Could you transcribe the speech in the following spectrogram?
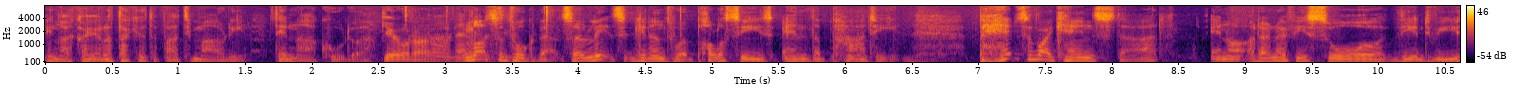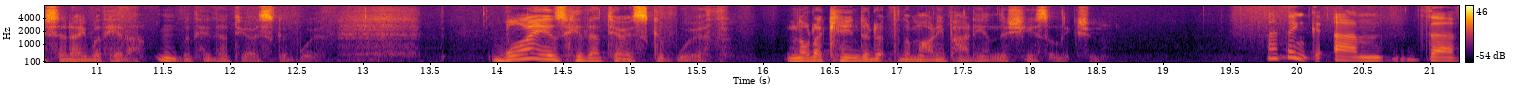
E ngā kai ara take o te Pāti Māori, tēnā kūrua. Kia ora. Lots to talk about. So let's get into it. Policies and the party. Perhaps if I can start, and I, I don't know if you saw the interview yesterday with Heather, mm. with Heather Te Au-Skipworth. Why is Heather Te Au-Skipworth not a candidate for the Māori Party in this year's election? I think um, the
